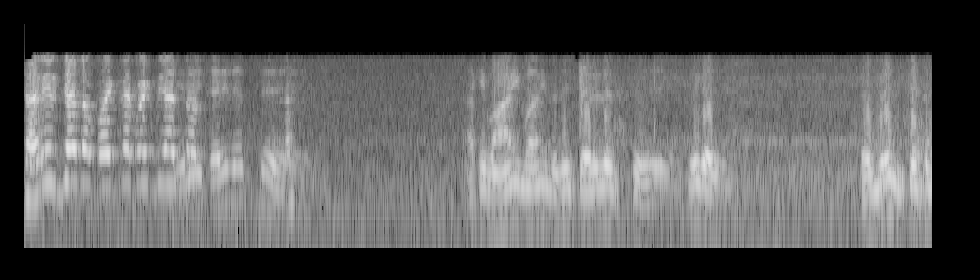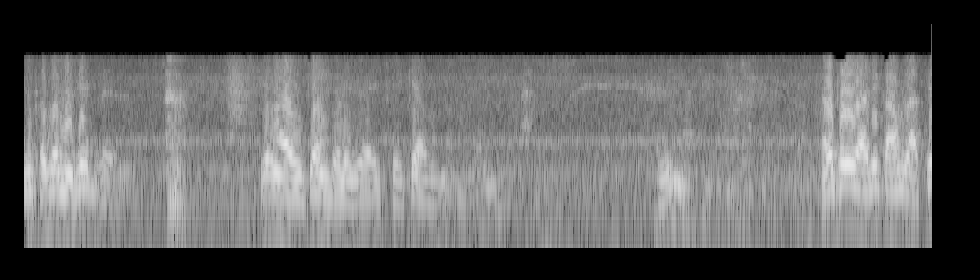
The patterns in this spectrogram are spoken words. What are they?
શરીર કોઈક ને કોઈક દિવસ શરીર જ છે આખી વાણી વાણી બધી શરીર જ છે. શું કહ્યું તમને ખબર નથી એટલે. કેમ આવું, કેમ બોલી જાય છે, કેમ? હવે થોડું આજે કામ લાગશે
